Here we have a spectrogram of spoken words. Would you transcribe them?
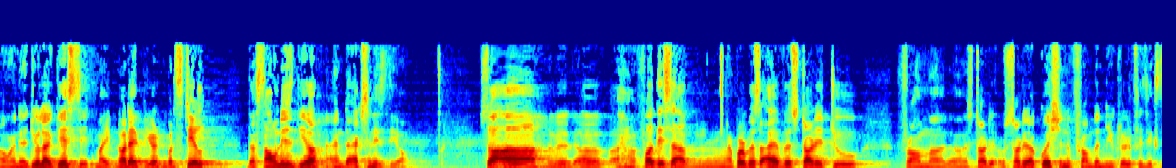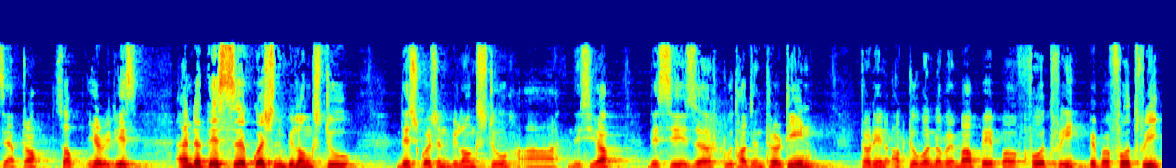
uh, when I do like this, it might not appear, but still the sound is there and the action is there. So uh, uh, for this um, purpose, I have started to from uh, started, started a question from the nuclear physics chapter. So here it is, and this question belongs to this question belongs to this year. This is uh, 2013, 13 October, November, paper 43, paper 43,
